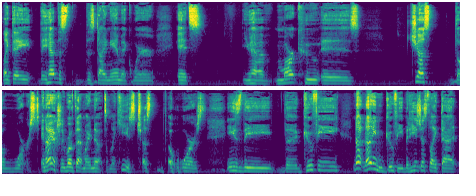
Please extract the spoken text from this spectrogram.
like they they have this this dynamic where it's you have Mark who is just the worst, and I actually wrote that in my notes. I'm like, he is just the worst. He's the the goofy, not not even goofy, but he's just like that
